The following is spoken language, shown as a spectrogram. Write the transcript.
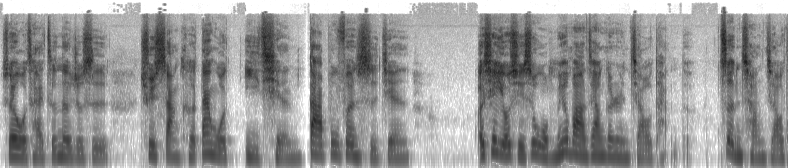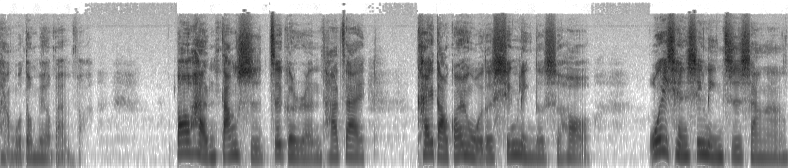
所以我才真的就是去上课，但我以前大部分时间，而且尤其是我没有办法这样跟人交谈的，正常交谈我都没有办法。包含当时这个人他在开导关于我的心灵的时候，我以前心灵智商啊，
